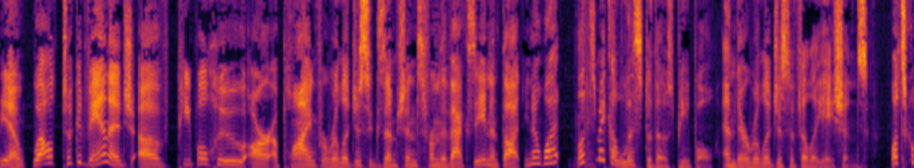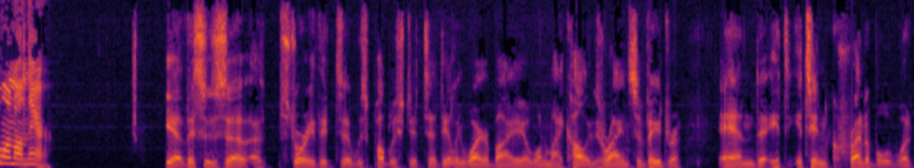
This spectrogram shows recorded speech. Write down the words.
you know, well, took advantage of people who are applying for religious exemptions from the vaccine and thought, you know what, let's make a list of those people and their religious affiliations. What's going on there? Yeah, this is a, a story that uh, was published at uh, Daily Wire by uh, one of my colleagues, Ryan Saavedra. And it's it's incredible what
